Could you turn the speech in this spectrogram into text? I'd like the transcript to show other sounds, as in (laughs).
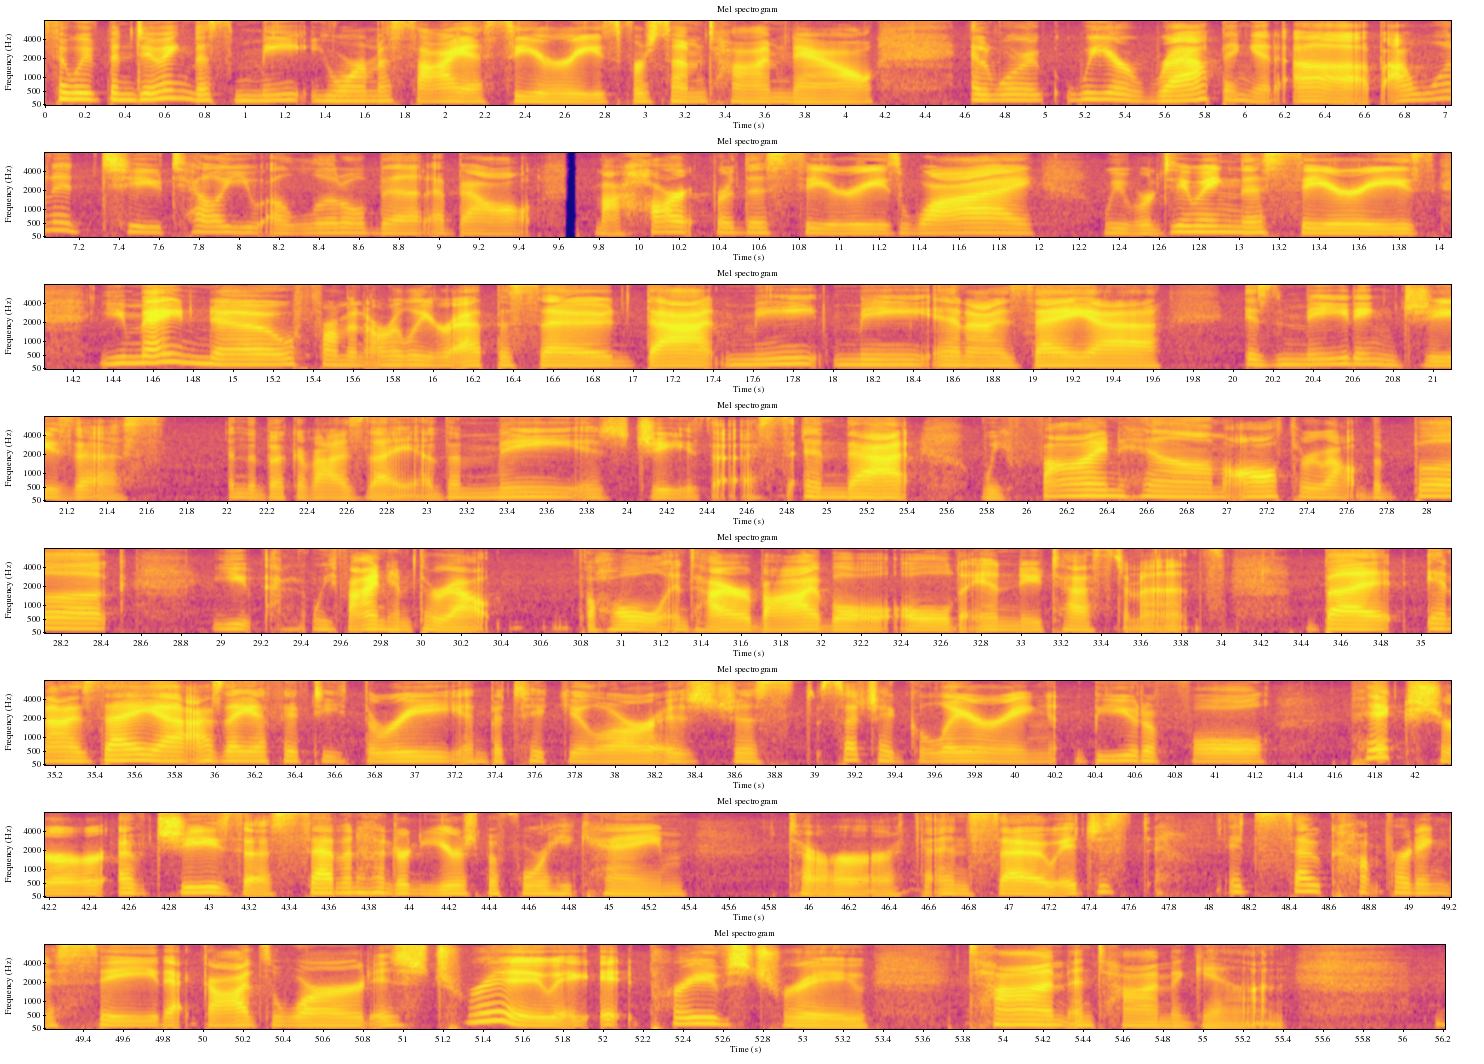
So, we've been doing this Meet Your Messiah series for some time now, and we're, we are wrapping it up. I wanted to tell you a little bit about my heart for this series, why we were doing this series. You may know from an earlier episode that Meet Me in Isaiah is meeting Jesus in the book of Isaiah. The me is Jesus, and that we find him all throughout the book you we find him throughout the whole entire Bible, Old and New Testaments. But in Isaiah, Isaiah 53 in particular is just such a glaring, beautiful picture of Jesus 700 years before he came to earth. And so it just it's so comforting to see that God's word is true. It, it proves true time and time again.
